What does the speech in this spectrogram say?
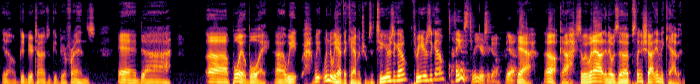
you know, good beer times with good beer friends. And uh, uh, boy, oh boy, uh, we we when do we have the cabin trip? Was it two years ago? Three years ago? I think it was three years ago. Yeah. Yeah. Oh gosh. So we went out and there was a slingshot in the cabin,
